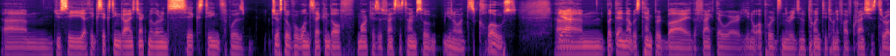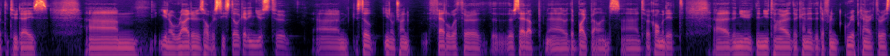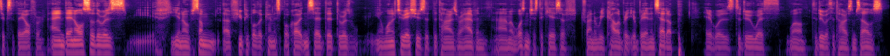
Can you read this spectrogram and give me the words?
Um, you see, I think 16 guys. Jack Miller in 16th was just over one second off Marquez's fastest time. So, you know, it's close. Yeah. Um, but then that was tempered by the fact there were, you know, upwards in the region of 20, 25 crashes throughout the two days. Um, you know, riders obviously still getting used to um, still you know trying to fiddle with their their setup, uh, their bike balance uh, to accommodate uh, the new the new tire, the kind of the different grip characteristics that they offer. And then also there was you know some a few people that kind of spoke out and said that there was you know one or two issues that the tires were having. Um, it wasn't just a case of trying to recalibrate your brain and setup. It was to do with well to do with the tires themselves.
